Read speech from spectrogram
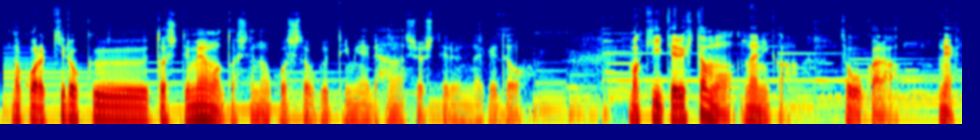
まあ、これ記録としてメモとして残しておくって意味合いで話をしてるんだけど、まあ、聞いてる人も何かそこからね、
